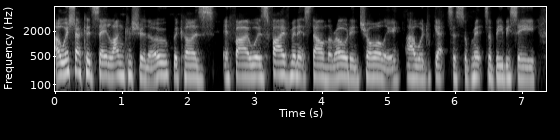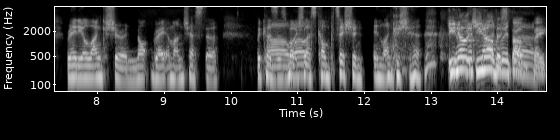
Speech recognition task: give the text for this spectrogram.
I wish I could say Lancashire though, because if I was five minutes down the road in Chorley, I would get to submit to BBC Radio Lancashire and not Greater Manchester, because there's Oh, much well. less competition in Lancashire. Do you know? You're Do you know this with, about uh, me?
